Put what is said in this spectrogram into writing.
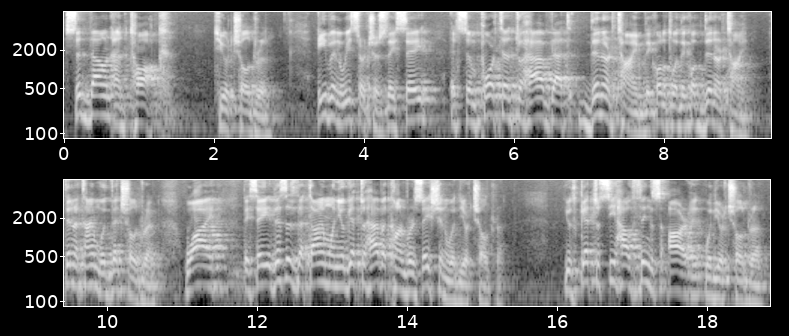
Sit down and talk to your children even researchers, they say it's important to have that dinner time. They call it what they call dinner time. Dinner time with the children. Why? They say this is the time when you get to have a conversation with your children. You get to see how things are with your children.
